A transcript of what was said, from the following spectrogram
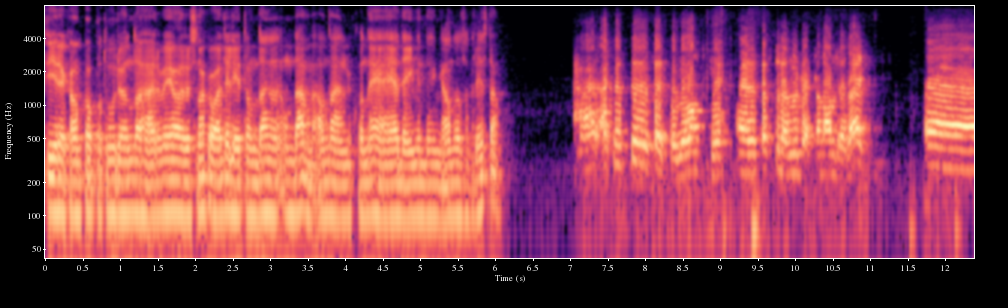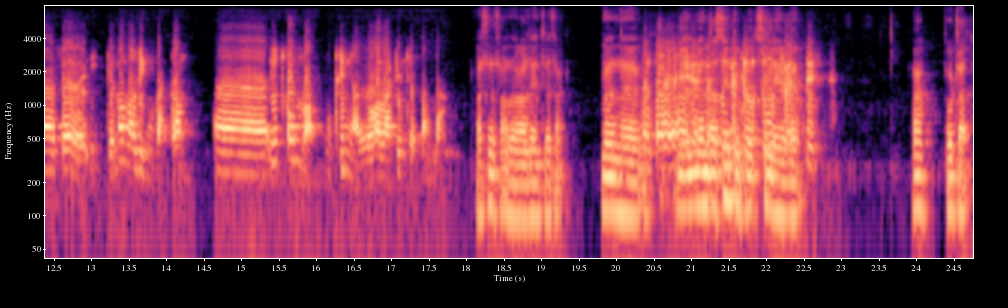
fire kamper på to runder her. Vi har snakka veldig lite om, den, om dem, annet enn Kone. Er det ingenting annet som frister? Jeg jeg syns Sarpsborg er vanskelig. Eh, Hvis jeg skulle ha vurdert den andre der, eh, så er det ikke noen av wingbackene. Eh, Jo, Thomassen kunne jo ha vært interessant, da. Jeg syns han er veldig interessant. Men, eh, Men, så, men, men da sitter du plutselig Ja, fortsett.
